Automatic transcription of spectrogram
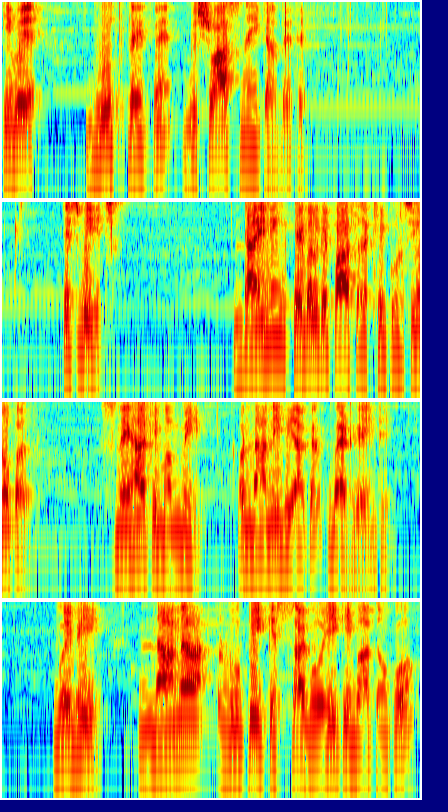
कि वे भूत प्रेत में विश्वास नहीं करते थे। इस बीच, डाइनिंग टेबल के पास रखी कुर्सियों पर स्नेहा की मम्मी और नानी भी आकर बैठ गई थी। वे भी नाना रूपी किस्सा गोई की बातों को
